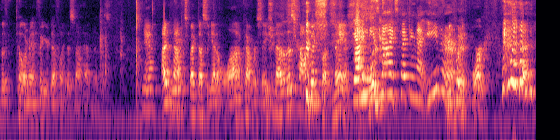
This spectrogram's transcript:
The Pillar Man figure definitely does not have nipples. Yeah. I did not expect us to get a lot of conversation out of this topic, but man, Yeah, I I was he's- not expecting that either. we put either. in work.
